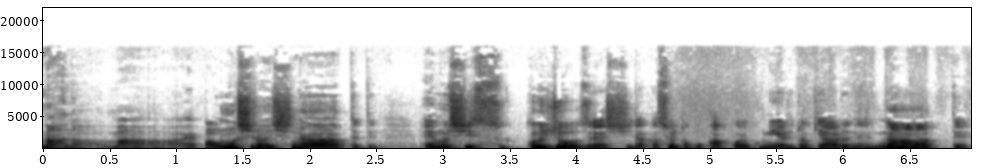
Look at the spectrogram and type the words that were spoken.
まああの、まあ、やっぱ面白いしなって言って、MC すっごい上手やし、だからそういうとこかっこよく見える時あるねんなーって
